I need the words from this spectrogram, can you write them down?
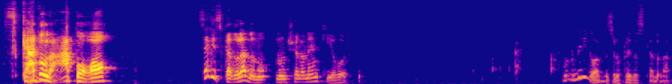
Scatolato! Sai che scatolato no, non ce l'ho neanche io, forse. Non, non mi ricordo se l'ho preso scatolato.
